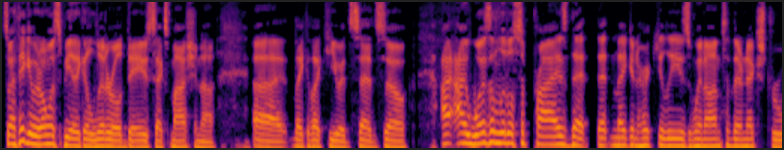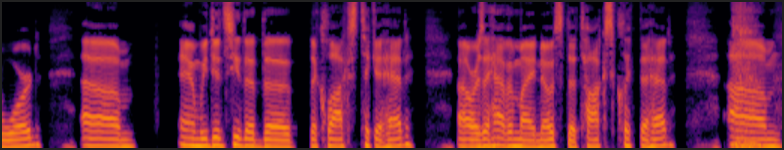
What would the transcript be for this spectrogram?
So I think it would almost be like a literal deus ex machina, uh, like, like you had said. So I, I, was a little surprised that, that Megan Hercules went on to their next reward. Um, and we did see the, the, the clocks tick ahead, uh, or as I have in my notes, the talks clicked ahead. Um,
